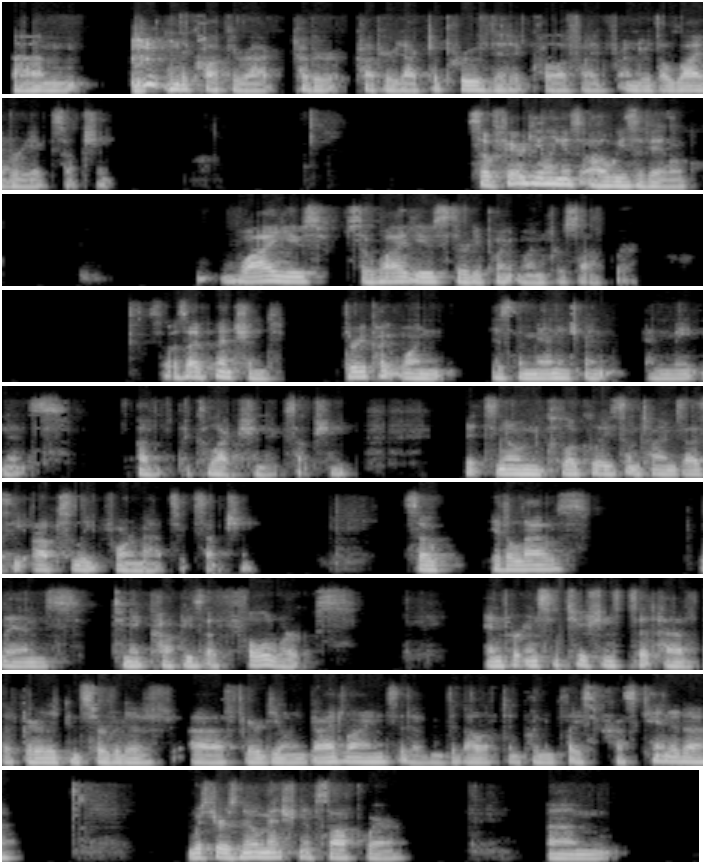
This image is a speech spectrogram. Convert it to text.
um, in the Copyright, Copyright Act to prove that it qualified for under the library exception. So fair dealing is always available. Why use, so why use 30.1 for software? So as I've mentioned, 30.1 is the management and maintenance of the collection exception. It's known colloquially sometimes as the obsolete formats exception. So it allows LAMs to make copies of full works and for institutions that have the fairly conservative uh, fair dealing guidelines that have been developed and put in place across Canada, which there is no mention of software, um,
